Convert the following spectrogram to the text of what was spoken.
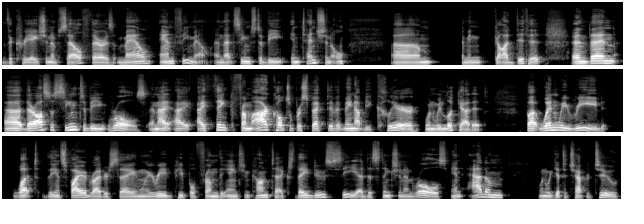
the creation itself there is male and female and that seems to be intentional um, I mean, God did it. And then uh, there also seem to be roles. And I, I, I, think from our cultural perspective, it may not be clear when we look at it. But when we read what the inspired writers say, and we read people from the ancient context, they do see a distinction in roles in Adam, when we get to chapter two,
